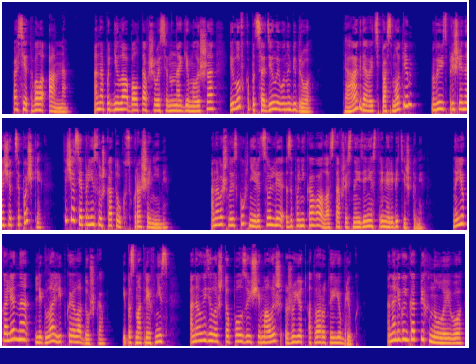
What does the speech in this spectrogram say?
– посетовала Анна. Она подняла болтавшегося на ноге малыша и ловко подсадила его на бедро. «Так, давайте посмотрим. Вы ведь пришли насчет цепочки? Сейчас я принесу шкатулку с украшениями». Она вышла из кухни, и Рицолли запаниковала, оставшись наедине с тремя ребятишками. На ее колено легла липкая ладошка, и, посмотрев вниз, она увидела, что ползающий малыш жует от ворота ее брюк. Она легонько отпихнула его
